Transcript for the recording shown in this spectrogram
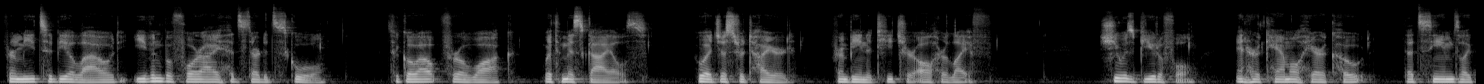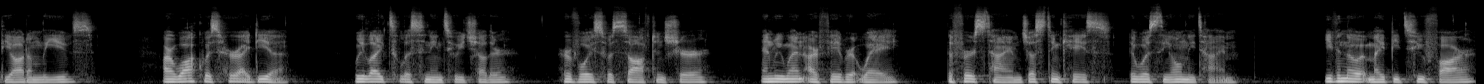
For me to be allowed, even before I had started school, to go out for a walk with Miss Giles, who had just retired from being a teacher all her life. She was beautiful in her camel hair coat that seemed like the autumn leaves. Our walk was her idea. We liked listening to each other. Her voice was soft and sure, and we went our favorite way, the first time, just in case it was the only time. Even though it might be too far,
